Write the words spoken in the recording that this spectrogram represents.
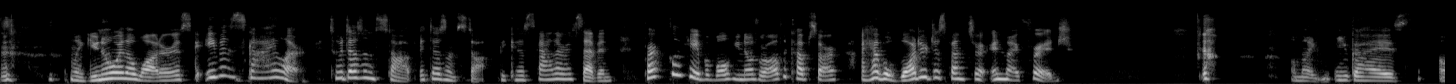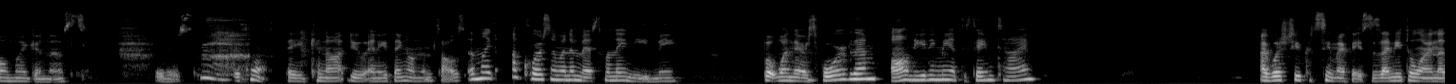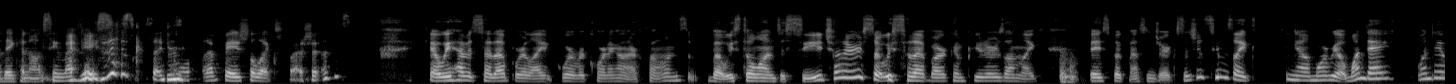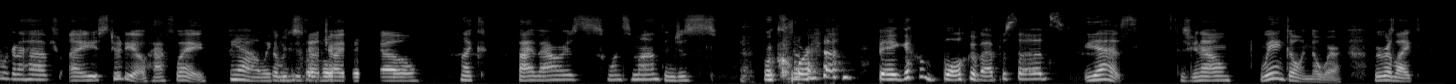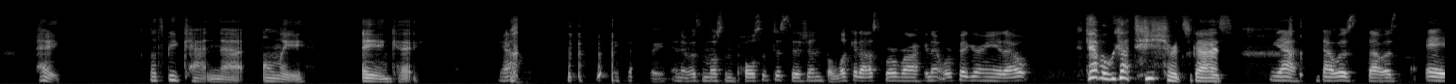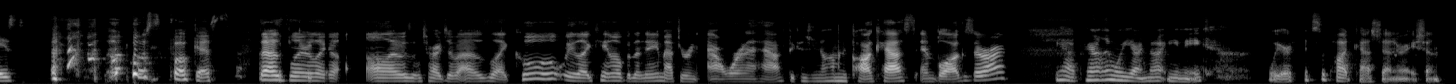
Like, you know where the water is? Even Skylar. So it doesn't stop. It doesn't stop because Skylar is seven, perfectly capable. He knows where all the cups are. I have a water dispenser in my fridge. I'm like, you guys, oh my goodness. They just they can't. They cannot do anything on themselves. And like, of course I'm gonna miss when they need me. But when there's four of them all needing me at the same time, I wish you could see my faces. I need to learn that they cannot see my faces because I do a lot of facial expressions. Yeah, we have it set up where like we're recording on our phones, but we still wanted to see each other, so we set up our computers on like Facebook Messenger because it just seems like you know more real. One day, one day we're gonna have a studio halfway, Yeah, we So we do just gotta drive- video, like five hours once a month, and just record a big bulk of episodes. yes, because you know we ain't going nowhere. We were like, hey, let's be cat and nat only A and K. Yeah. exactly. And it was the most impulsive decision, but look at us. We're rocking it. We're figuring it out. Yeah, but we got T-shirts, guys. Yeah, that was that was A's. Post focus. That was literally all I was in charge of. I was like, cool. We like came up with a name after an hour and a half because you know how many podcasts and blogs there are. Yeah, apparently we are not unique. weird. It's the podcast generation.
